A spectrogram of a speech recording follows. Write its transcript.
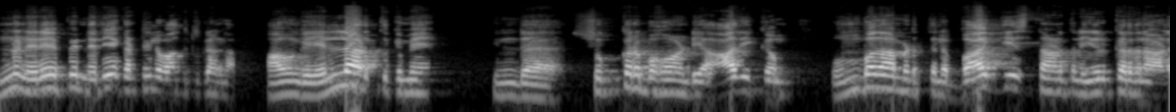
இன்னும் நிறைய பேர் நிறைய கண்ட்ரியில வாழ்ந்துட்டு இருக்காங்க. அவங்க எல்லாத்துக்குமே இந்த சுக்கர பகவானுடைய ஆதிக்கம் ஒன்பதாம் இடத்துல பாக்கியஸ்தானத்துல இருக்கிறதுனால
